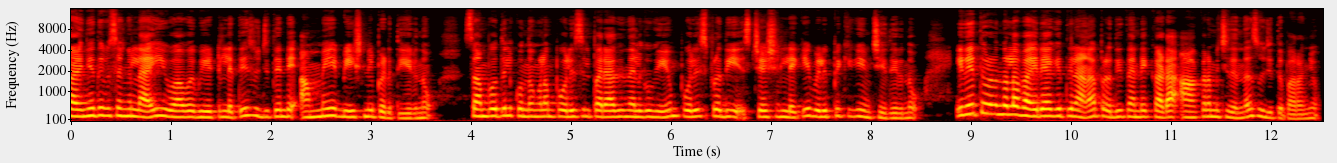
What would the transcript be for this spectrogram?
കഴിഞ്ഞ ദിവസങ്ങളിലായി യുവാവ് വീട്ടിലെത്തി സുജിത്തിന്റെ അമ്മയെ ഭീഷണിപ്പെടുത്തിയിരുന്നു. സംഭവത്തിൽ കുന്നംകുളം പോലീസിൽ പരാതി നൽകുകയും പോലീസ് പ്രതിയെ സ്റ്റേഷനിലേക്ക് വിളിപ്പിക്കുകയും ചെയ്തിരുന്നു. ഇതേ തുടർന്നുള്ള വൈരാഗ്യത്തിലാണ് പ്രതി തന്റെ കട ആക്രമിച്ചതെന്ന് സുജിത്ത് പറഞ്ഞു.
